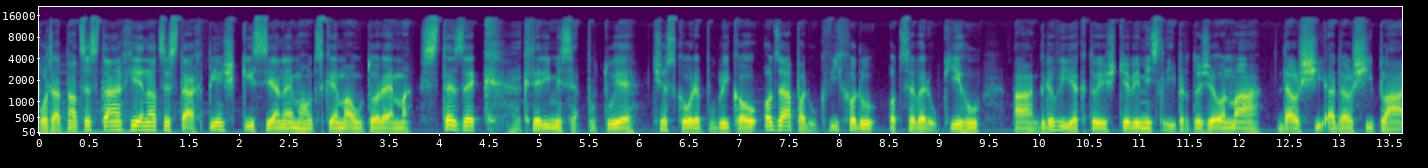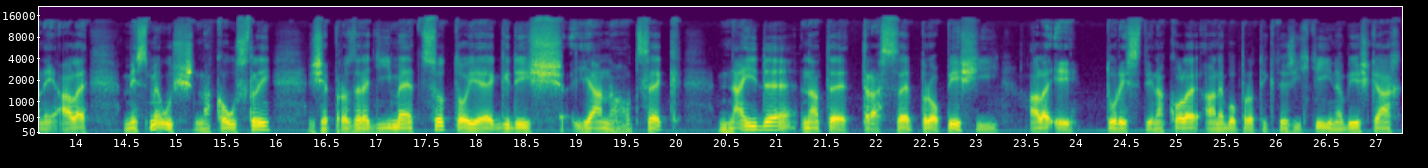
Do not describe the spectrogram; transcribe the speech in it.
Pořád na cestách je na cestách pěšky s Janem Hockém, autorem stezek, kterými se putuje Českou republikou od západu k východu, od severu k jihu a kdo ví, jak to ještě vymyslí, protože on má další a další plány. Ale my jsme už nakousli, že prozradíme, co to je, když Jan Hocek najde na té trase pro pěší, ale i turisty na kole, anebo pro ty, kteří chtějí na běžkách,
